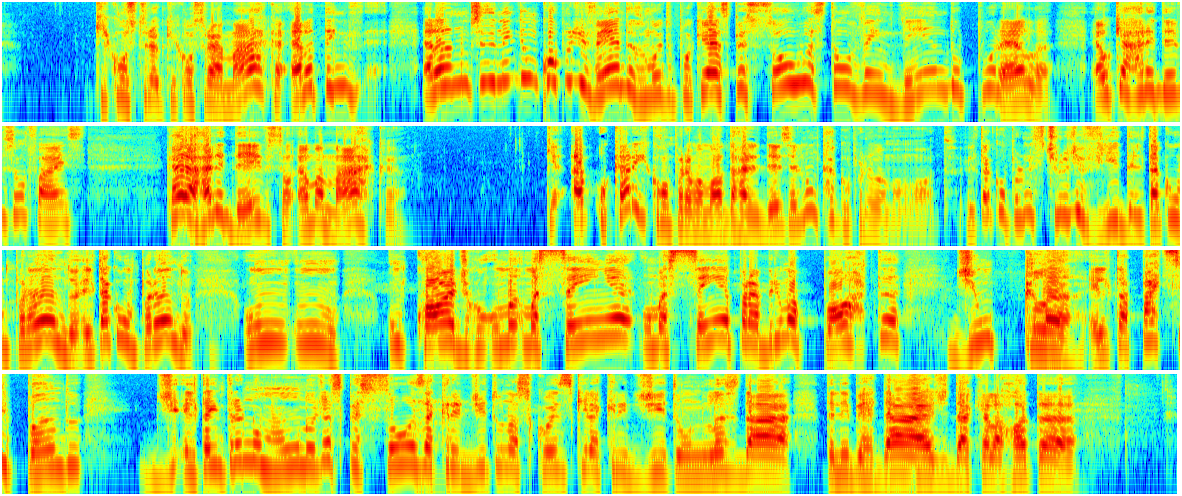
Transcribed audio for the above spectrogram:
que constrói, que constrói a marca, ela tem. Ela não precisa nem ter um corpo de vendas muito, porque as pessoas estão vendendo por ela. É o que a Harley Davidson faz. Cara, a Harley Davidson é uma marca. Que a- o cara que compra uma moto da Harley Davidson, ele não tá comprando uma moto. Ele tá comprando um estilo de vida. Ele tá comprando, ele tá comprando um, um, um código, uma, uma senha, uma senha para abrir uma porta de um clã. Ele tá participando de- ele tá entrando num mundo onde as pessoas acreditam nas coisas que ele acredita, um lance da, da liberdade, daquela rota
